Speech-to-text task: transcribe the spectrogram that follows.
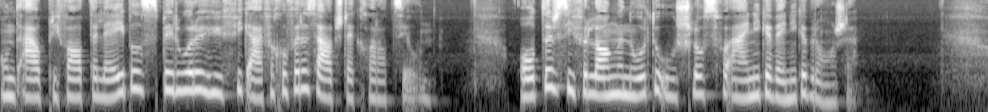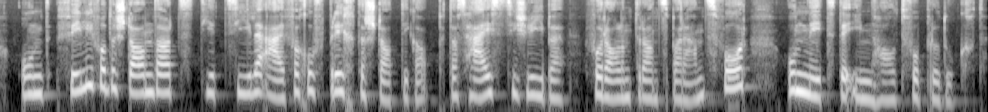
und auch private Labels beruhen häufig einfach auf einer Selbstdeklaration. Oder sie verlangen nur den Ausschluss von einigen wenigen Branchen. Und viele den Standards, die zielen einfach auf Berichterstattung ab. Das heißt, sie schreiben vor allem Transparenz vor und nicht den Inhalt von Produkt.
